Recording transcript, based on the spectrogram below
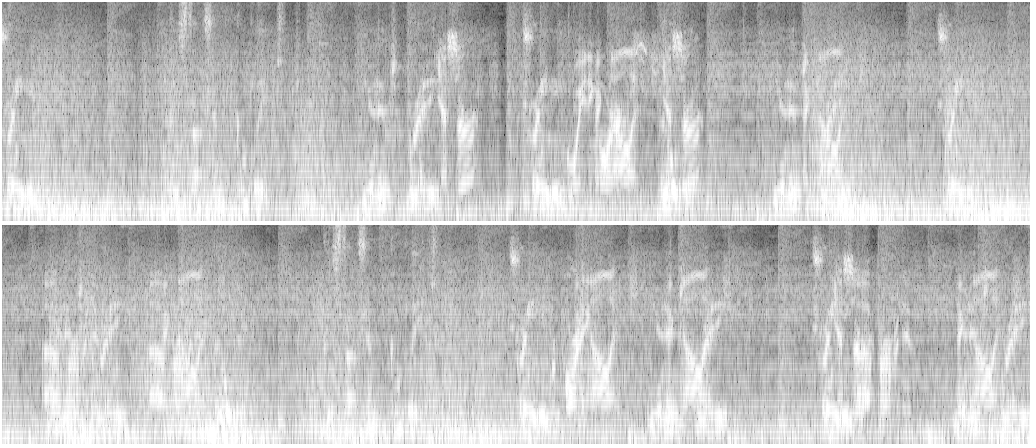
Training. Construction complete. Unit ready. Yes, sir. Training. Awaiting orders. Yes, sir. Unit Acknowledged. ready. Training. Affirmative. Unit ready. Acknowledged. Building. Construction complete. Training. Reporting. Acknowledged. Unit Acknowledged. ready. Training. Yes, sir. Affirmative. Unit Acknowledged. ready.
